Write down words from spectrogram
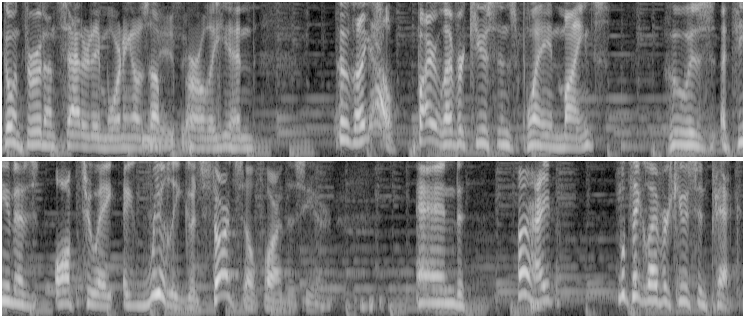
going through it on Saturday morning. I was Amazing. up early and I was like, oh, Bayer Leverkusen's playing Mainz, who is a team that's off to a, a really good start so far this year. And all right, we'll take Leverkusen pick,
